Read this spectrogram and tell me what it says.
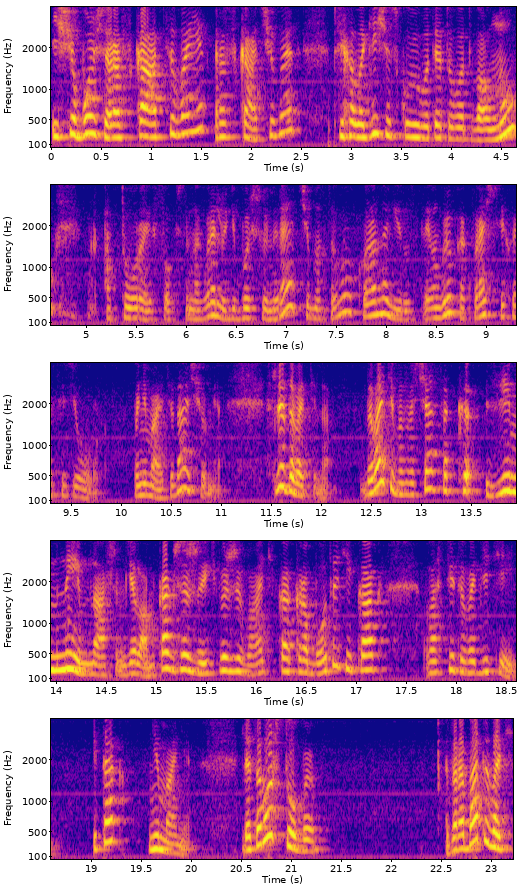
еще больше раскачивает, раскачивает психологическую вот эту вот волну, которой, собственно говоря, люди больше умирают, чем от самого коронавируса. Я вам говорю, как врач-психофизиолог. Понимаете, да, о чем я? Следовательно, давайте возвращаться к земным нашим делам. Как же жить, выживать, как работать и как воспитывать детей. Итак, внимание. Для того, чтобы зарабатывать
